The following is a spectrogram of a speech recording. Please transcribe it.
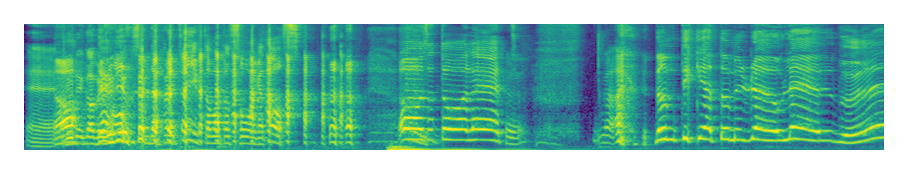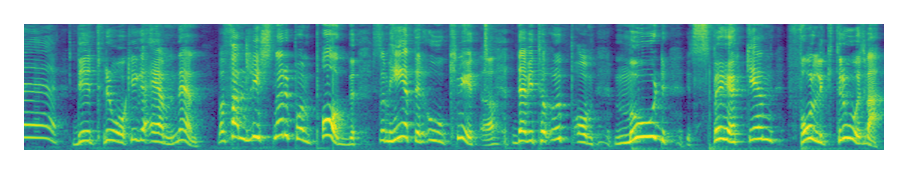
Eh, Ja, det är review. hon som definitivt har varit och sågat oss. Åh, så dåligt! De tycker att de är roliga. Det är tråkiga ämnen. Vad fan, lyssnar du på en podd som heter Oknytt? Ja. Där vi tar upp om mord, spöken, folktro och så bara,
